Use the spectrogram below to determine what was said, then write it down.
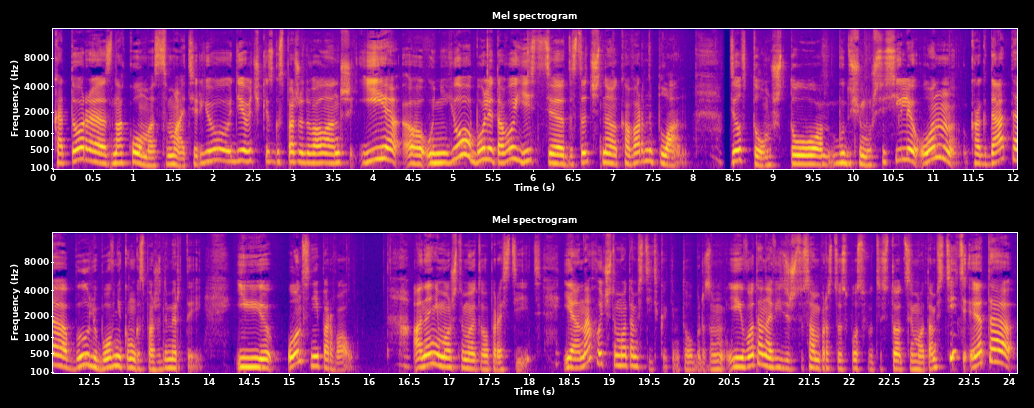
которая знакома с матерью девочки, с госпожой Деваланш, и э, у нее, более того, есть достаточно коварный план. Дело в том, что будущий муж Сесили, он когда-то был любовником госпожи Демертей, и он с ней порвал. Она не может ему этого простить, и она хочет ему отомстить каким-то образом. И вот она видит, что самый простой способ в этой ситуации ему отомстить – это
